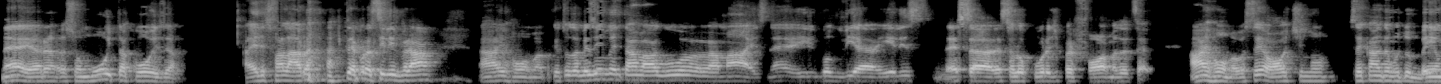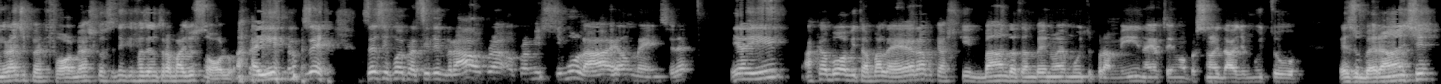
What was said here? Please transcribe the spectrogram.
né, era só muita coisa. Aí eles falaram até para se livrar, ai Roma, porque toda vez eu inventava algo a mais, né, e envolvia eles nessa nessa loucura de performance, etc. Ai, Roma, você é ótimo, você canta muito bem, um grande performer, acho que você tem que fazer um trabalho solo. Aí, não sei, não sei se foi para se livrar ou para me estimular realmente, né? E aí, acabou a Vita Balera, porque acho que banda também não é muito para mim, né? Eu tenho uma personalidade muito exuberante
